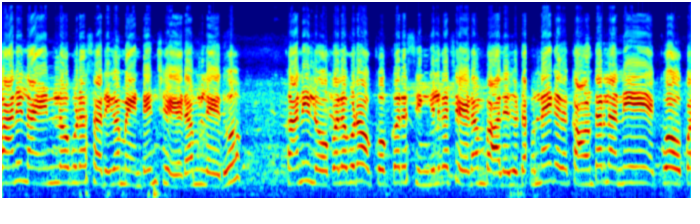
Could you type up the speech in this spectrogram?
కానీ లైన్లో కూడా సరిగా మెయింటైన్ చేయడం లేదు. కానీ లోపల కూడా ఒక్కొక్కరు సింగిల్గా చేయడం బాగాలేదు ఉన్నాయి కదా కౌంటర్లు అన్ని ఎక్కువ ఓపెన్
